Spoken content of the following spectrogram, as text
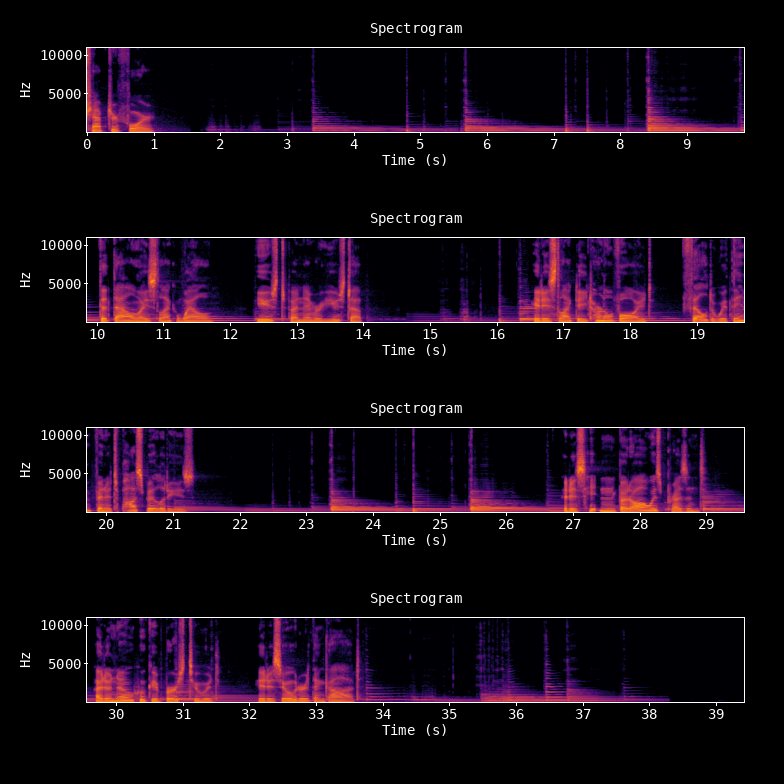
Chapter 4 The Tao is like a well, used but never used up. It is like the eternal void, filled with infinite possibilities. It is hidden but always present. I don't know who gave birth to it. It is older than God.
